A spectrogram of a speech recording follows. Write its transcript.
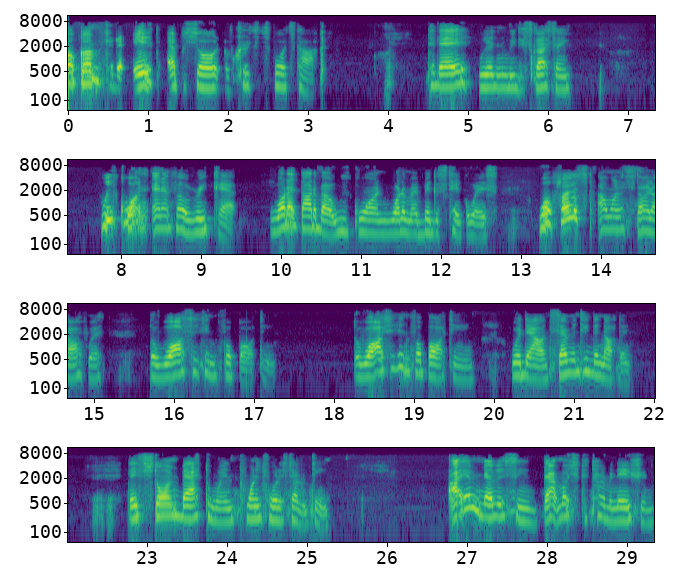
Welcome to the eighth episode of Christian Sports Talk. Today we are going to be discussing Week 1 NFL recap. What I thought about Week 1, what are my biggest takeaways? Well, first, I want to start off with the Washington football team. The Washington football team were down 17 to nothing. They stormed back to win 24 to 17. I have never seen that much determination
